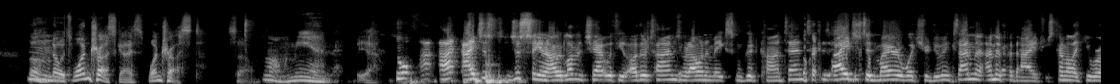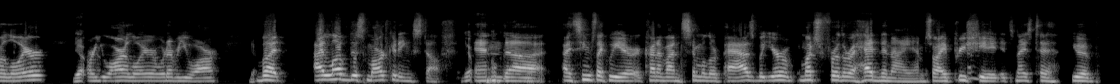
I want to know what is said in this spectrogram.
oh, mm. No, it's one trust, guys. One trust. So. Oh man. Yeah. So I, I just just so you know, I would love to chat with you other times, but I want to make some good content because okay. I just admire what you're doing. Because I'm a, I'm a podiatrist, kind of like you were a lawyer yep. or you are a lawyer, or whatever you are. Yep. But I love this marketing stuff. Yep. And uh, it seems like we are kind of on similar paths, but you're much further ahead than I am. So I appreciate it's nice to you have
